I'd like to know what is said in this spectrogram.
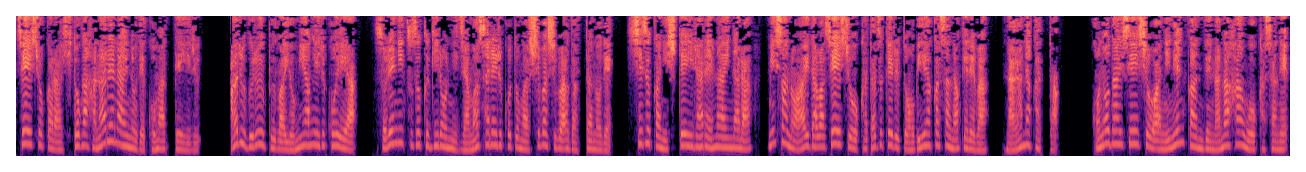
聖書から人が離れないので困っている。あるグループが読み上げる声や、それに続く議論に邪魔されることがしばしばだったので、静かにしていられないなら、ミサの間は聖書を片付けると脅かさなければならなかった。この大聖書は2年間で7版を重ね、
